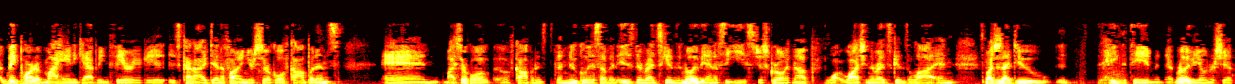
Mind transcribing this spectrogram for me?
a big part of my handicapping theory is, is kind of identifying your circle of competence. And my circle of, of, competence, the nucleus of it is the Redskins and really the NFC East, just growing up w- watching the Redskins a lot. And as much as I do hate the team and really the ownership,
